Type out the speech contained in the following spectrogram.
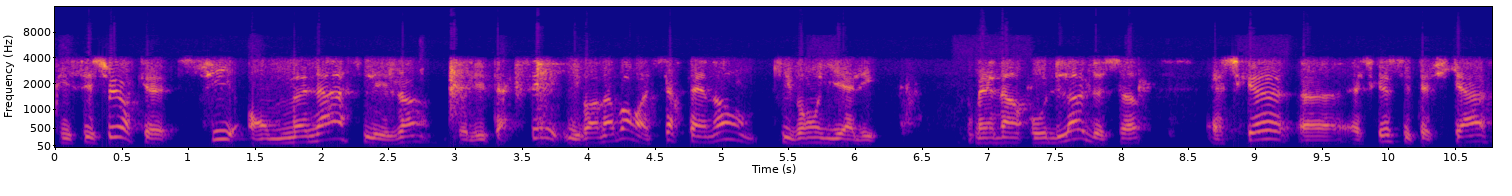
puis c'est sûr que si on menace les gens de les taxer, il va en avoir un certain nombre qui vont y aller. Maintenant, au-delà de ça, est-ce que euh, est-ce que c'est efficace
